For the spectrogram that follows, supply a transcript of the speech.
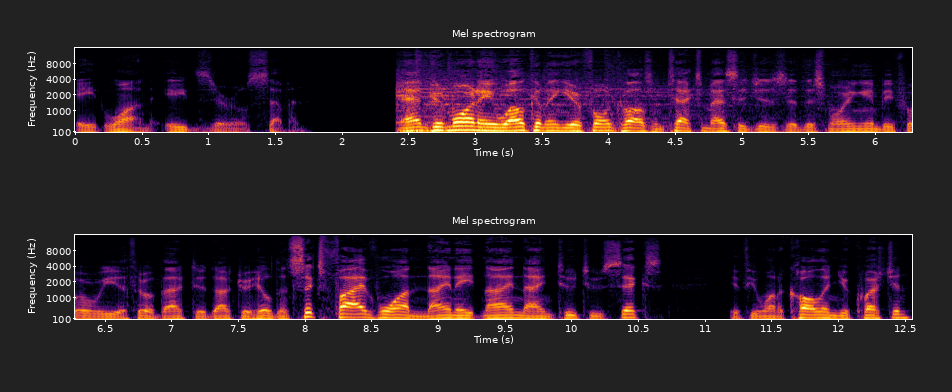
81807. And good morning. Welcoming your phone calls and text messages uh, this morning. And before we uh, throw it back to Dr. Hilden, 651 989 9226. If you want to call in your question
